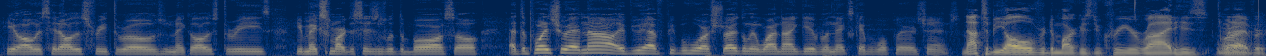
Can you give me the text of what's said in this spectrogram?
He'll always hit all his free throws and make all his threes. He makes smart decisions with the ball. So at the point you're at now, if you have people who are struggling, why not give a next capable player a chance? not to be all over Demarcus Ducree or ride his whatever.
